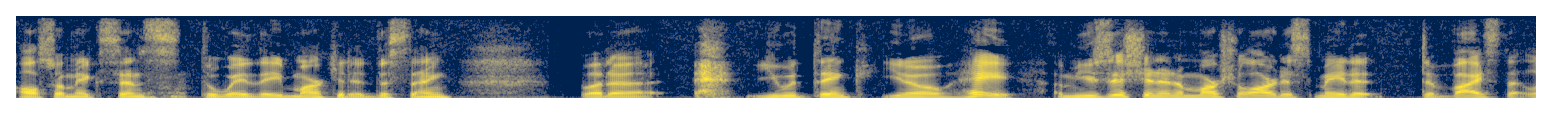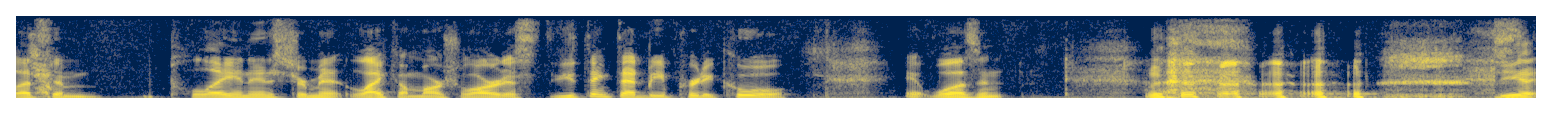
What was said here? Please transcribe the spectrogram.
Also makes sense the way they marketed this thing. But uh, you would think, you know, hey, a musician and a martial artist made a device that lets him play an instrument like a martial artist. You think that'd be pretty cool? It wasn't yeah,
